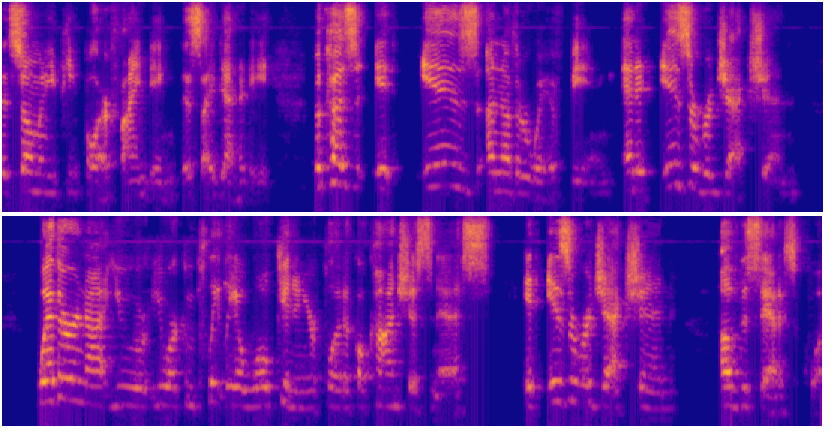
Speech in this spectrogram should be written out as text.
that so many people are finding this identity because it is another way of being and it is a rejection whether or not you you are completely awoken in your political consciousness it is a rejection of the status quo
